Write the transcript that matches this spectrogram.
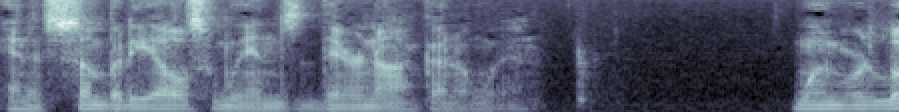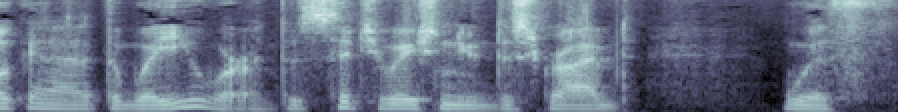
and if somebody else wins, they're not going to win. When we're looking at it the way you were, the situation you described with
